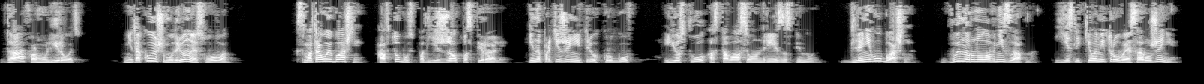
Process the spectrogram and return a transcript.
Да, формулировать. Не такое уж и мудреное слово. К смотровой башне автобус подъезжал по спирали, и на протяжении трех кругов ее ствол оставался у Андрея за спиной. Для него башня вынырнула внезапно, если километровое сооружение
